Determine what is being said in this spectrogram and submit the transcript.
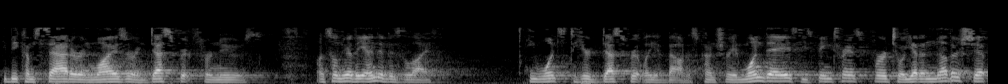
he becomes sadder and wiser and desperate for news. Until near the end of his life, he wants to hear desperately about his country. And one day, as he's being transferred to yet another ship,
